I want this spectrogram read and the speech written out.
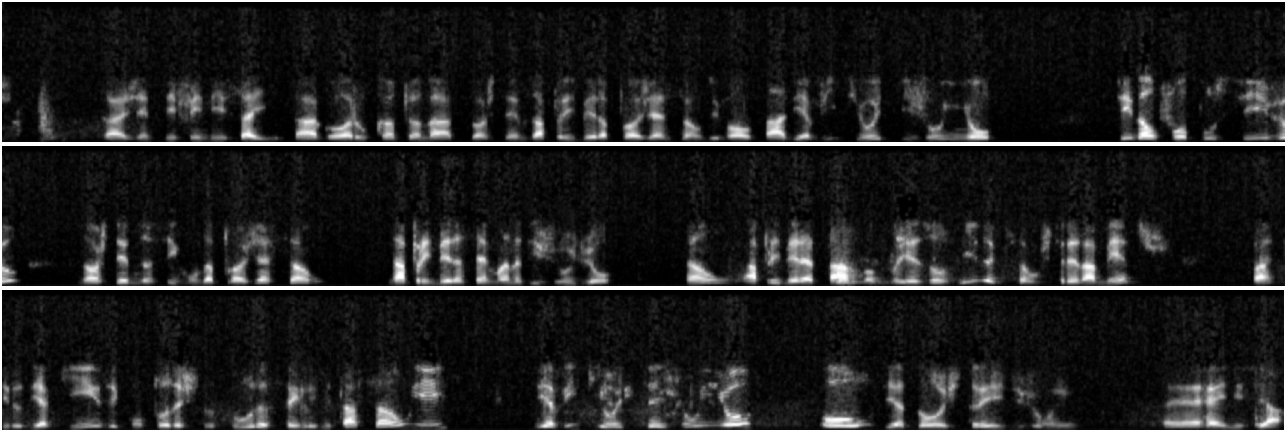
para a gente definir isso aí. Agora, o campeonato, nós temos a primeira projeção de voltar dia 28 de junho. Se não for possível, nós temos a segunda projeção na primeira semana de julho. Então, a primeira etapa foi resolvida, que são os treinamentos, partir do dia 15, com toda a estrutura, sem limitação, e dia 28 de junho ou dia 2, 3 de junho, é, reiniciar.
